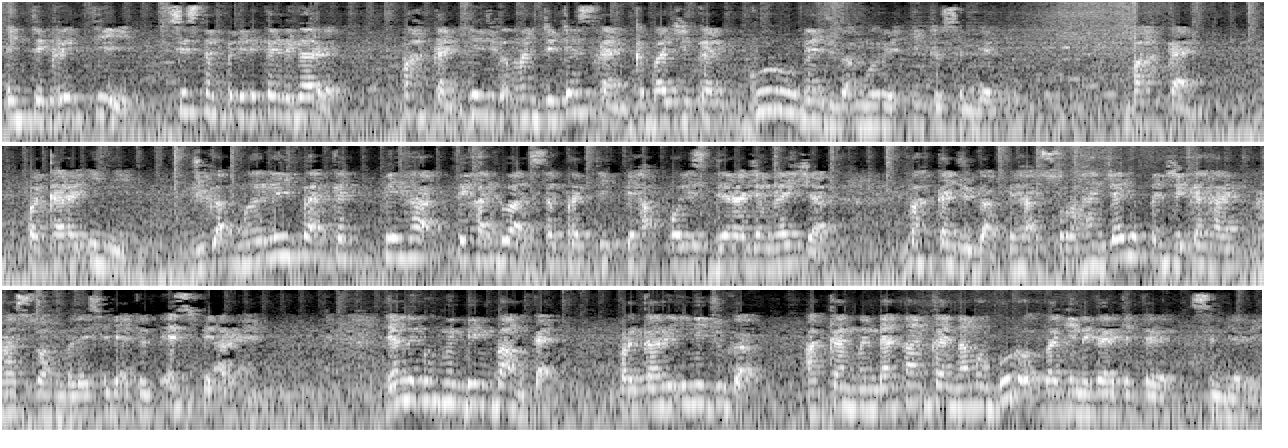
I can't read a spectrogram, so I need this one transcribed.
integriti sistem pendidikan negara, bahkan ia juga menjejaskan kebajikan guru dan juga murid itu sendiri. Bahkan perkara ini juga melibatkan pihak-pihak luar seperti pihak polis Diraja Malaysia bahkan juga pihak Suruhanjaya Pencegahan Rasuah Malaysia iaitu SPRM. Yang lebih membimbangkan, perkara ini juga akan mendatangkan nama buruk bagi negara kita sendiri.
